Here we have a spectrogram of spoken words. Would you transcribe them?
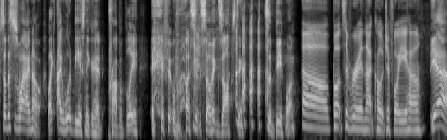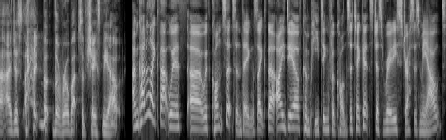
So this is why I know. Like I would be a sneakerhead probably if it wasn't so exhausting to be one. Oh, bots have ruined that culture for you, huh? Yeah, I just I, the, the robots have chased me out. I'm kind of like that with uh, with concerts and things. Like the idea of competing for concert tickets just really stresses me out.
